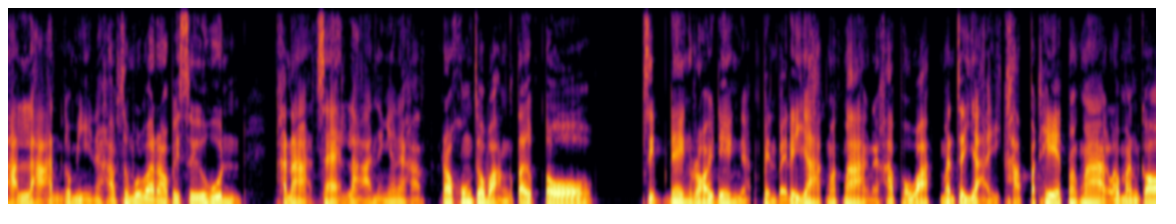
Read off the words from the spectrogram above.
ล้านล้านก็มีนะครับสมมุติว่าเราไปซื้อหุ้นขนาดแสนล้านอย่างเงี้ยนะครับเราคงจะหวังเติบโต10เด้งร้อยเด้งเนี่ยเป็นไปได้ยากมากๆนะครับเพราะว่ามันจะใหญ่ขับประเทศมากๆ แล้วมันก็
